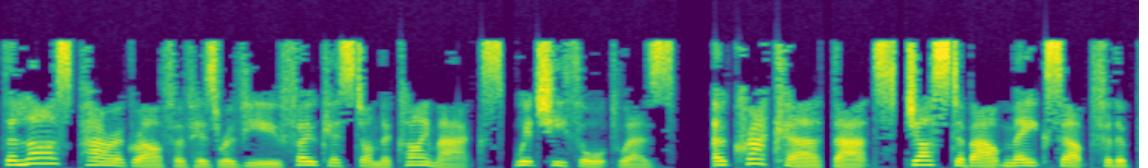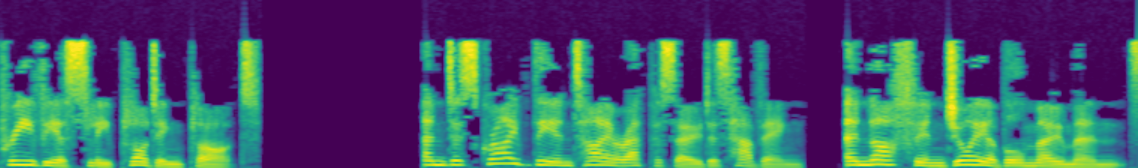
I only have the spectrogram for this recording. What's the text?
The last paragraph of his review focused on the climax, which he thought was a cracker that just about makes up for the previously plodding plot, and described the entire episode as having enough enjoyable moments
